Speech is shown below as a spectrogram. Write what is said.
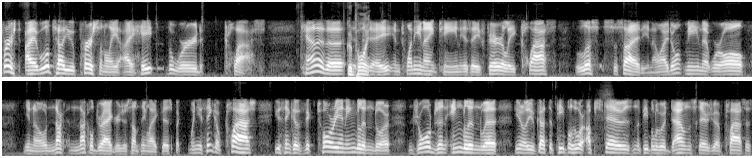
First, I will tell you personally, I hate the word class. Canada Good point. today in 2019 is a fairly classless society. Now, I don't mean that we're all, you know, knuckle draggers or something like this, but when you think of class, you think of Victorian England or Georgian England, where you know you've got the people who are upstairs and the people who are downstairs. You have classes.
